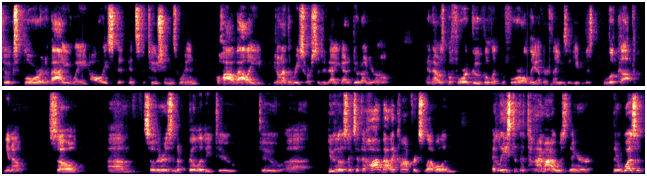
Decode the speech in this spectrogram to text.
to explore and evaluate all these institutions when Ohio Valley, you, you don't have the resources to do that. You got to do it on your own. And that was before Google and before all the other things that you can just look up, you know. So, um, so there is an ability to to uh, do those things at the Ohio Valley Conference level, and at least at the time I was there, there wasn't.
